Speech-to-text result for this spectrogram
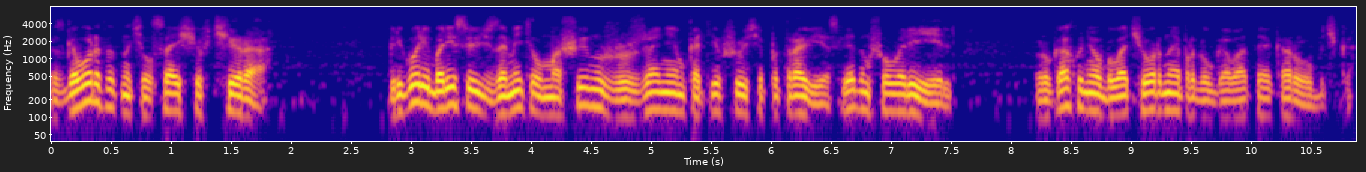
Разговор этот начался еще вчера. Григорий Борисович заметил машину с жужжанием, катившуюся по траве. Следом шел Ариэль. В руках у него была черная продолговатая коробочка.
